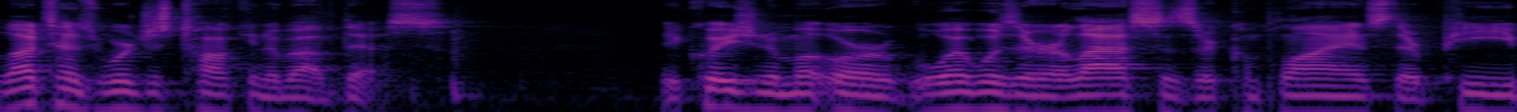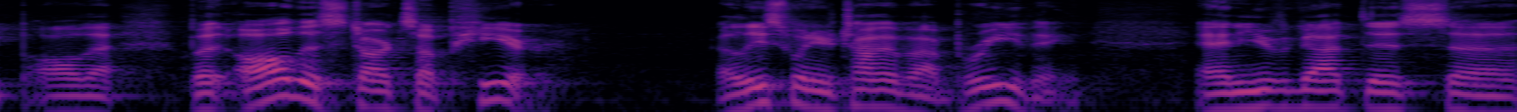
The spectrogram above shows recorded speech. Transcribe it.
A lot of times we're just talking about this. The equation of, or what was their elastance, their compliance, their PEEP, all that. But all this starts up here, at least when you're talking about breathing. And you've got this uh,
